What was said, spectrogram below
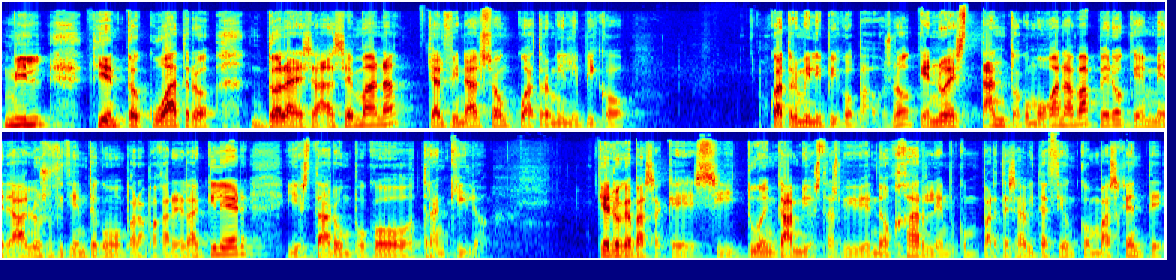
1.104 dólares a la semana, que al final son 4.000 y pico cuatro mil y pico pavos, ¿no? Que no es tanto como ganaba, pero que me da lo suficiente como para pagar el alquiler y estar un poco tranquilo. ¿Qué es lo que pasa? Que si tú, en cambio, estás viviendo en Harlem, compartes habitación con más gente,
